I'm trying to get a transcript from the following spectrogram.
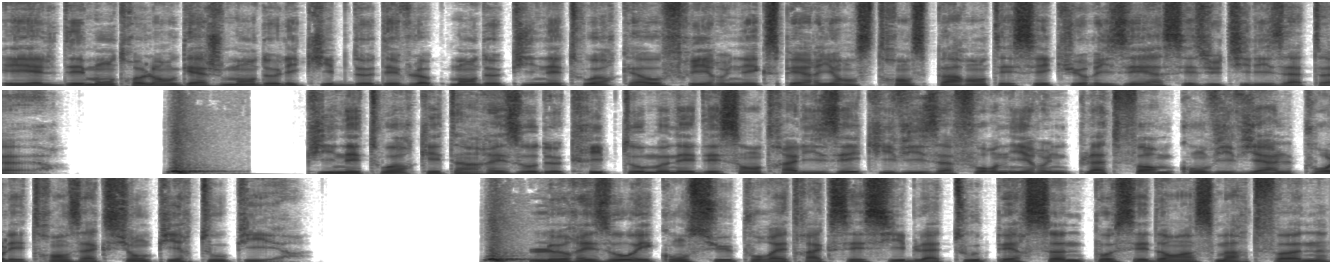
et elle démontre l'engagement de l'équipe de développement de Pi Network à offrir une expérience transparente et sécurisée à ses utilisateurs. P-Network est un réseau de crypto-monnaies décentralisées qui vise à fournir une plateforme conviviale pour les transactions peer-to-peer. Le réseau est conçu pour être accessible à toute personne possédant un smartphone,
